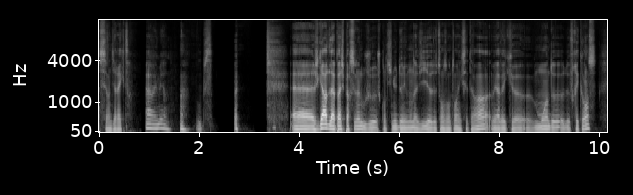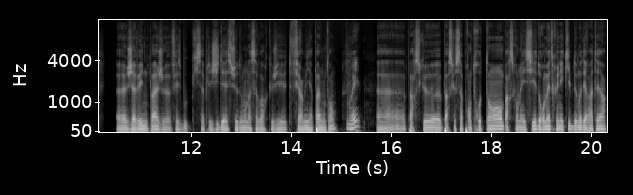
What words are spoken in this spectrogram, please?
C'est un direct. Ah ouais, merde. Ah, oups. Euh, je garde la page personnelle où je, je, continue de donner mon avis euh, de temps en temps, etc. Mais avec moins de, de fréquence. J'avais une page Facebook qui s'appelait JDS, je demande à savoir, que j'ai fermée il n'y a pas longtemps. Oui. Euh, parce, que, parce que ça prend trop de temps, parce qu'on a essayé de remettre une équipe de modérateurs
